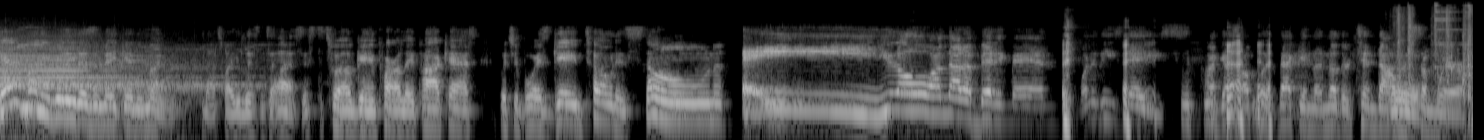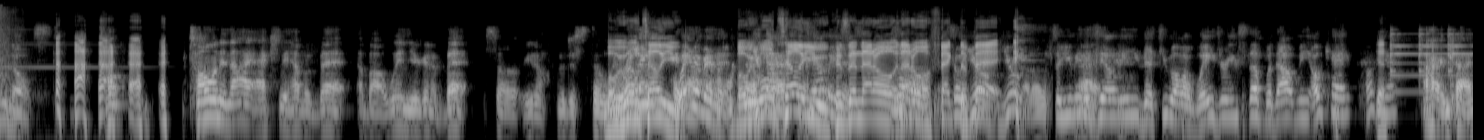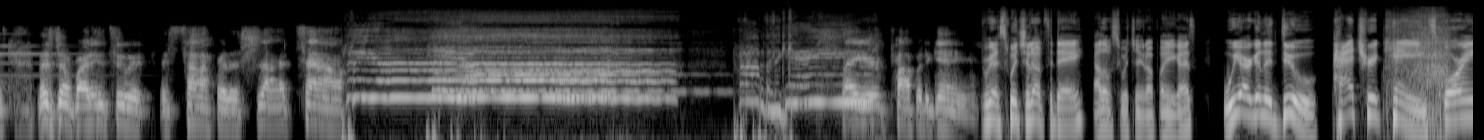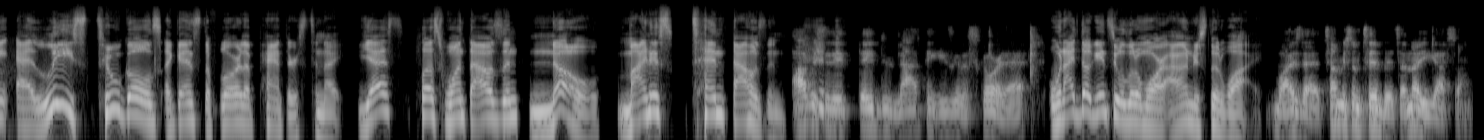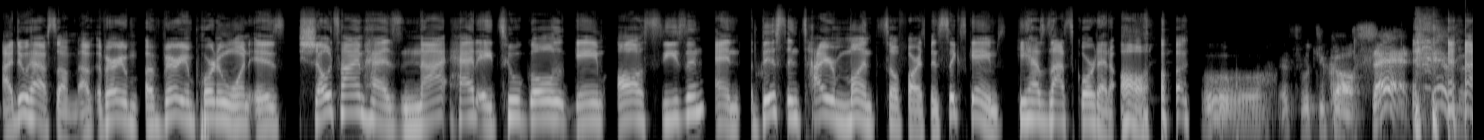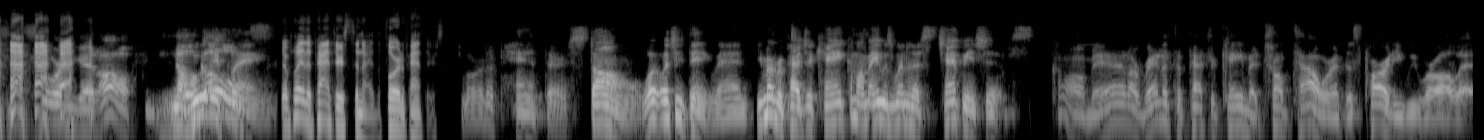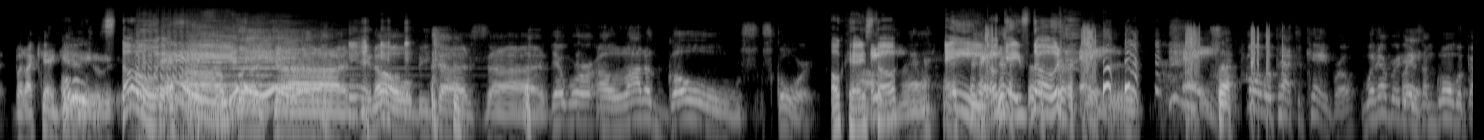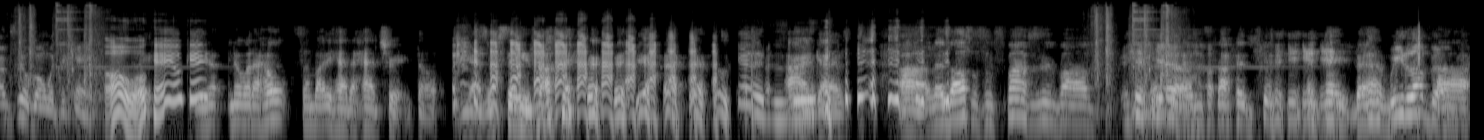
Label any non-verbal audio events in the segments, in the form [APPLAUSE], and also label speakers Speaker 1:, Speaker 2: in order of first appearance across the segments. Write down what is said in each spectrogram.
Speaker 1: Scared money really doesn't make any money. That's why you listen to us. It's the 12 Game Parlay Podcast with your boys Gabe, Tone, and Stone.
Speaker 2: Hey, you know I'm not a betting man. One of these days, I guess I'll put back in another ten dollars [LAUGHS] somewhere. Who knows?
Speaker 1: Tone and I actually have a bet about when you're gonna bet. So you know, we're just still.
Speaker 3: But we won't tell you.
Speaker 2: Wait a minute.
Speaker 3: But we won't tell you because then that'll
Speaker 2: No,
Speaker 3: that'll affect
Speaker 2: so
Speaker 3: the bet. [LAUGHS]
Speaker 2: so you mean to
Speaker 1: Alright.
Speaker 2: tell me that you all are wagering stuff without me? Okay. Okay.
Speaker 1: All right, guys, let's jump right into it. It's time for the Shot Town player prop of the game.
Speaker 3: We're gonna switch it up today. I love switching it up on you guys. We are gonna do Patrick Kane scoring at least two goals against the Florida Panthers tonight. Yes, plus one thousand. No, minus ten thousand.
Speaker 1: Obviously, they, they do not think he's gonna score that.
Speaker 3: When I dug into a little more, I understood why.
Speaker 1: Why is that? Tell me some tidbits. I know you got some.
Speaker 3: I do have some. A, a very a very important one is Showtime has not had a two goal game all season, and this entire month so far, it's been six games. He has not scored at all. [LAUGHS]
Speaker 1: Ooh.
Speaker 2: That's what you call sad business. not scoring at all.
Speaker 1: Now,
Speaker 2: No
Speaker 1: who are
Speaker 2: goals.
Speaker 1: they playing?
Speaker 3: They're playing the Panthers tonight, the Florida Panthers.
Speaker 1: Florida Panthers. Stone. What what you think, man? You remember Patrick Kane? Come on, man. He was winning us championships.
Speaker 2: Come on, man. I ran into Patrick Kane at Trump Tower at this party we were all at, but I can't get
Speaker 3: Oh,
Speaker 2: into it.
Speaker 3: Stone.
Speaker 2: Uh,
Speaker 3: Hey,
Speaker 2: but
Speaker 3: hey,
Speaker 2: uh, you know, [LAUGHS] because uh, there were a lot of goals scored.
Speaker 3: Okay,
Speaker 1: Oh,
Speaker 3: Stone.
Speaker 1: man.
Speaker 3: Hey, okay, Stone. [LAUGHS] [LAUGHS]
Speaker 2: Hey,
Speaker 1: So-
Speaker 2: I'm going with Patrick Kane, bro. Whatever it is,
Speaker 1: Wait.
Speaker 2: I'm going with. I'm still going with the Kane.
Speaker 3: Oh, okay,
Speaker 1: You
Speaker 3: okay.
Speaker 1: know, you know what I hope? Somebody had a hat trick, though. You guys are safe out there. [LAUGHS] [LAUGHS] All right, guys. Uh, there's also some sponsors involved. Let's go ahead and start and thank them.
Speaker 2: we love them.
Speaker 1: Uh,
